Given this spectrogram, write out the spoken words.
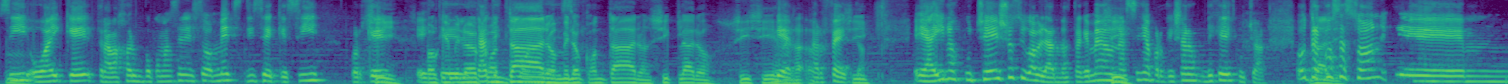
¿sí? Mm. O hay que trabajar un poco más en eso. Mex dice que sí, porque, sí, porque me lo contaron, me lo contaron, sí, claro, sí, sí. Bien, perfecto. Eh, ahí no escuché, yo sigo hablando hasta que me hagan una seña porque ya no dejé de escuchar. Otra cosa son, eh,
